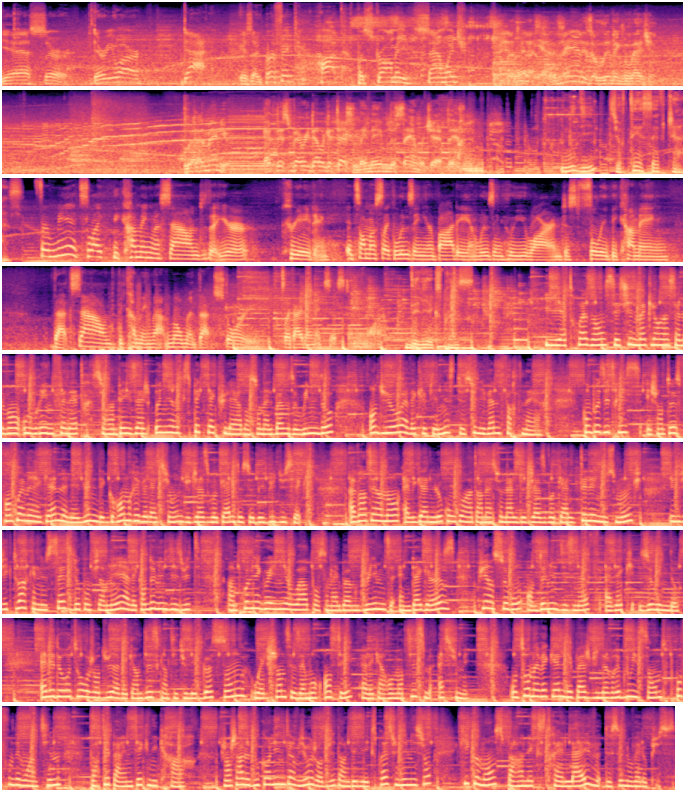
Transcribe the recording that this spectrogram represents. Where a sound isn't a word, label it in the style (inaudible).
Yes, sir. There you are. That is a perfect hot pastrami sandwich. The man is a living legend. Look at the menu. At this very delicatessen, they named the sandwich after him. Midi sur TSF Jazz. For me, it's like becoming the sound that you're creating. It's almost like losing your body and losing who you are and just fully becoming that sound, becoming that moment, that story. It's like I don't exist anymore. Daily Express. Il y a trois ans, Cécile McLaurin-Salvant ouvrait une fenêtre sur un paysage onirique spectaculaire dans son album The Window, en duo avec le pianiste Sullivan Fortner. Compositrice et chanteuse franco-américaine, elle est l'une des grandes révélations du jazz vocal de ce début du siècle. À 21 ans, elle gagne le concours international de jazz vocal Telenews Monk, une victoire qu'elle ne cesse de confirmer avec en 2018 un premier Grammy Award pour son album Dreams and Daggers, puis un second en 2019 avec The Window. Elle est de retour aujourd'hui avec un disque intitulé Ghost Song où elle chante ses amours hantés avec un romantisme assumé. On tourne avec elle les pages d'une œuvre éblouissante, profondément intime, portée par une technique rare. Jean-Charles Doucan l'interview aujourd'hui dans le Daily Express, une émission qui commence par un extrait live de ce nouvel opus.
